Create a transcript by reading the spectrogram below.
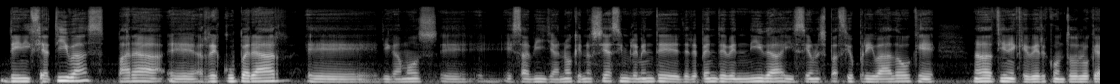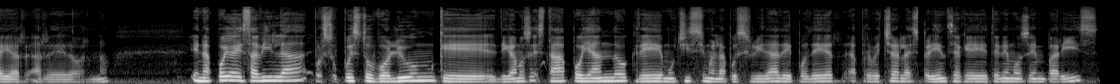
de iniciativas para eh, recuperar, eh, digamos, eh, esa villa, ¿no? que no sea simplemente de repente vendida y sea un espacio privado que nada tiene que ver con todo lo que hay alrededor. ¿no? En apoyo a esa villa, por supuesto, Volume, que digamos está apoyando, cree muchísimo en la posibilidad de poder aprovechar la experiencia que tenemos en París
